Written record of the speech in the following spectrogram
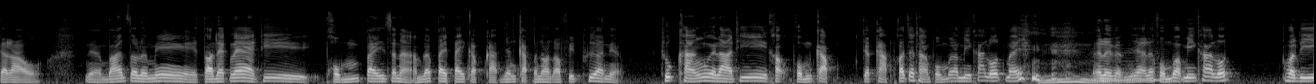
กับเราเนี่ยบ้านโตเลเม่ตอนแรก ๆ ที่ผมไปสนามแล้วไปไปกลับกลับยังกลับมานอนออฟฟิศเพื่อนเนี่ย ทุกครั้งเวลาที่เขาผมกลับ จะกลับเขาจะถามผมว่ามีค่ารถไหมอะไรแบบเนี้ยแล้วผมบอกมีค่ารถพอดี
